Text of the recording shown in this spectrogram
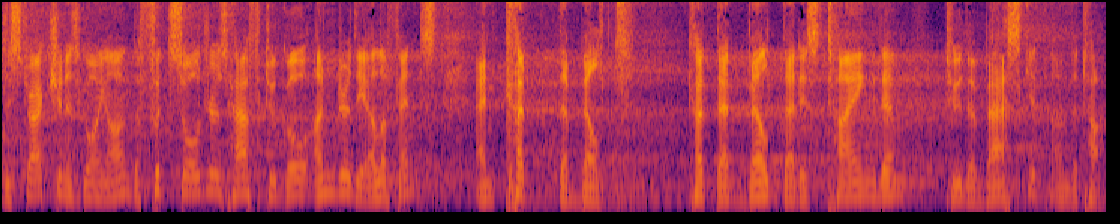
distraction is going on, the foot soldiers have to go under the elephants and cut the belt. Cut that belt that is tying them to the basket on the top.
